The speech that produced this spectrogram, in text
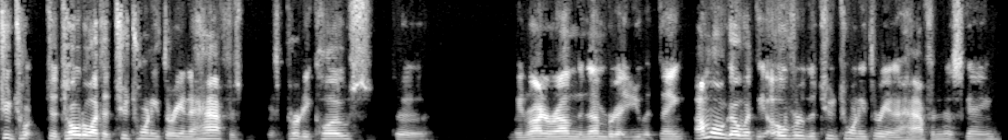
Two, the total at the 223 and a half is, is pretty close to, I mean, right around the number that you would think. I'm going to go with the over the 223 and a half in this game.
